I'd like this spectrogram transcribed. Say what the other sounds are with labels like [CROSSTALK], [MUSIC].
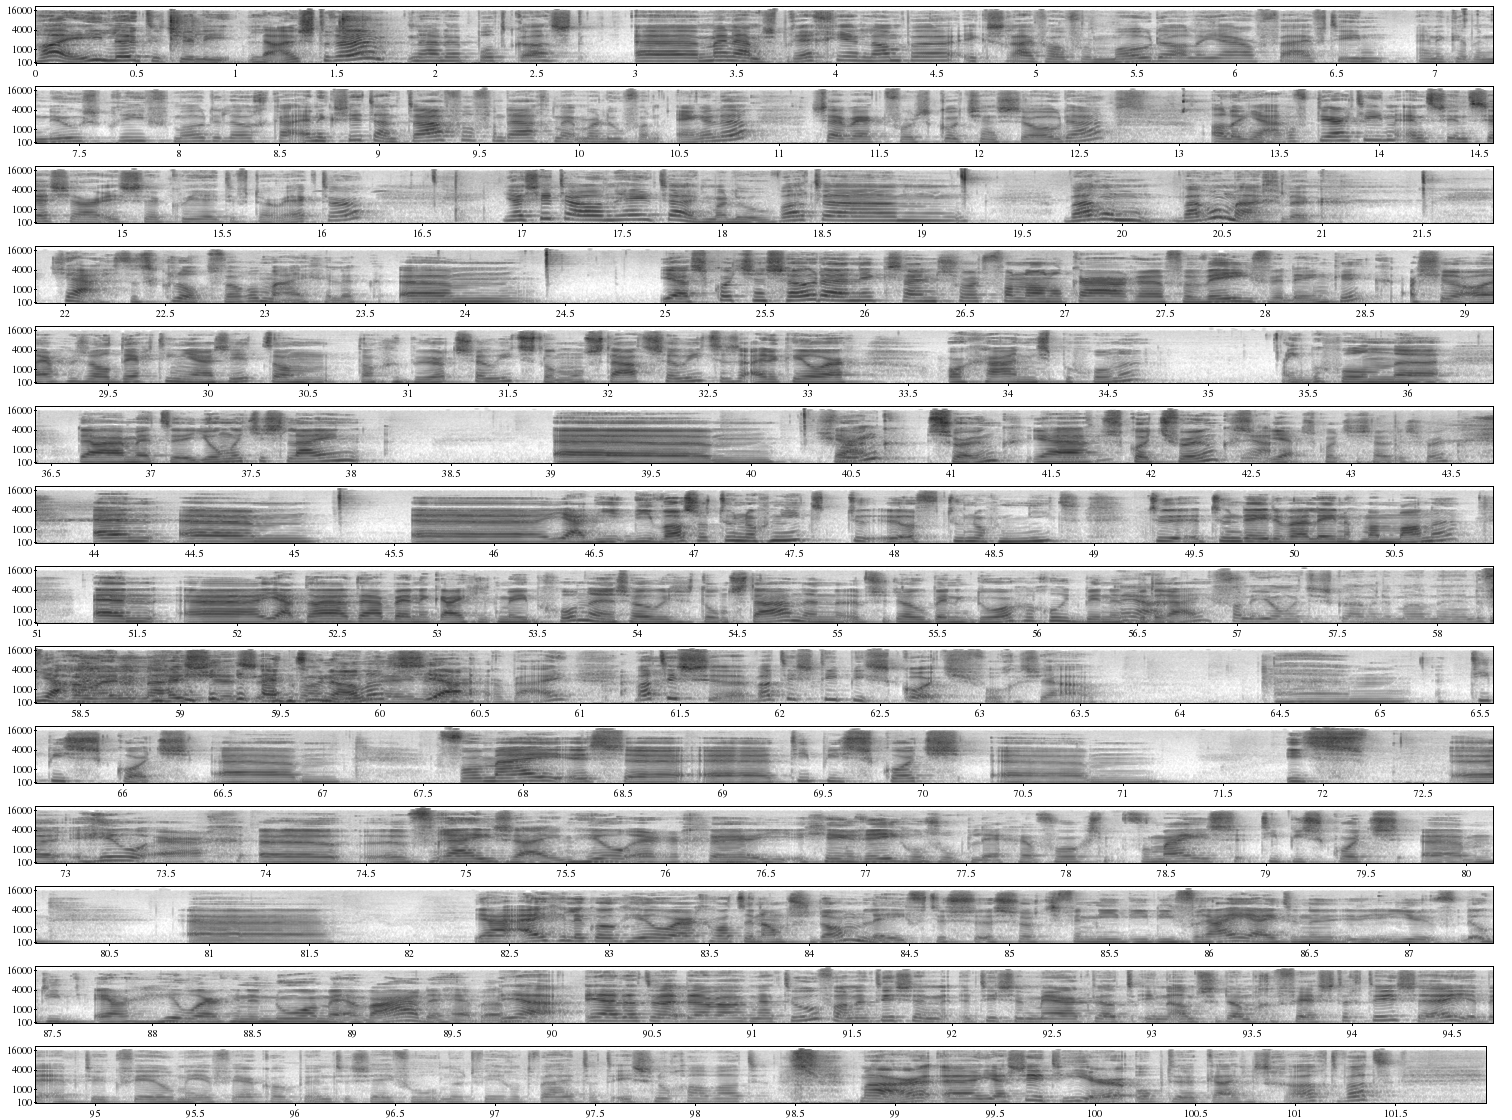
Hi, leuk dat jullie luisteren naar de podcast. Eh, mijn naam is Brechtje Lampen. Ik schrijf over mode al een jaar of 15. En ik heb een nieuwsbrief, Modelogica. En ik zit aan tafel vandaag met Marlou van Engelen. Zij werkt voor Scotch Soda al een jaar of 13. En sinds zes jaar is ze creative director. Jij zit er al een hele tijd, Marlou. Wat, ehm, waarom, waarom eigenlijk? Ja, dat klopt. Waarom eigenlijk? Ehm, ja, Scotch en Soda en ik zijn een soort van aan elkaar uh, verweven, denk ik. Als je al ergens al 13 jaar zit, dan, dan gebeurt zoiets, dan ontstaat zoiets. Het is eigenlijk heel erg organisch begonnen. Ik begon uh, daar met de jongetjeslijn. Um, shrunk? Ja, shrunk, ja, Scotch Shrunk. Ja, ja Scotch Soda Shrunk. En um, uh, ja, die, die was er toen nog niet. To, of toen nog niet. To, toen deden we alleen nog maar mannen. En uh, ja, daar, daar ben ik eigenlijk mee begonnen en zo is het ontstaan. En eh, zo ben ik doorgegroeid binnen het bedrijf. Van de jongetjes kwamen de mannen en de vrouwen en de meisjes. [LAUGHS] en, en toen alles, ja. erbij. Wat is, uh, wat is typisch Scotch volgens jou? Um, typisch Scotch. Um, voor mij is typisch Scotch um, iets heel erg vrij zijn. Heel erg geen regels opleggen. Volgens, voor mij is typisch Scotch... Uh, ja, eigenlijk ook heel erg wat in Amsterdam leeft. Dus een soort van die, die, vrijheid en ook die erg, heel erg in de normen en waarden hebben. Ja, ja dat, daar wou ik naartoe. Van, het, is een, het is een merk dat in Amsterdam gevestigd is. Hè. Je hebt natuurlijk veel meer verkooppunten, 700 wereldwijd. Dat is nogal wat. Maar uh, jij zit hier op de Keizersgracht. Wat,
